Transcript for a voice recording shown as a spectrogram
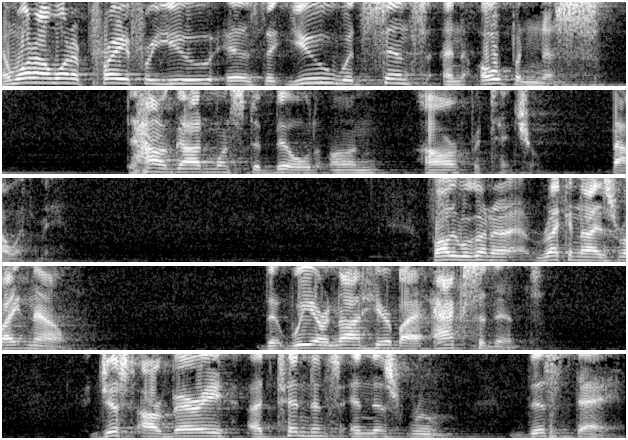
And what I want to pray for you is that you would sense an openness to how God wants to build on our potential. Bow with me. Father, we're going to recognize right now that we are not here by accident. Just our very attendance in this room this day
